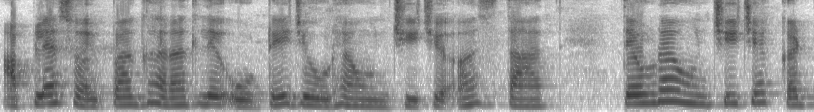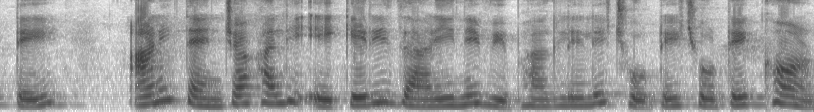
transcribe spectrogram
आपल्या स्वयंपाकघरातले ओटे जेवढ्या उंचीचे असतात तेवढ्या उंचीचे कट्टे आणि त्यांच्याखाली एकेरी जाळीने विभागलेले छोटे छोटे खण.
